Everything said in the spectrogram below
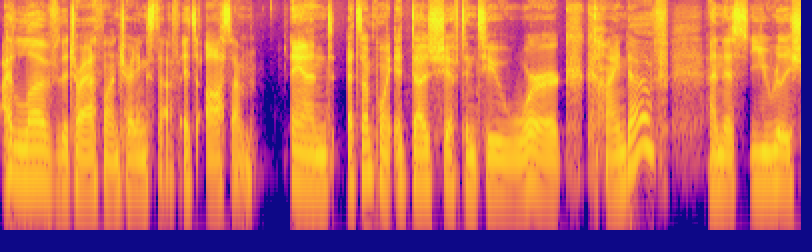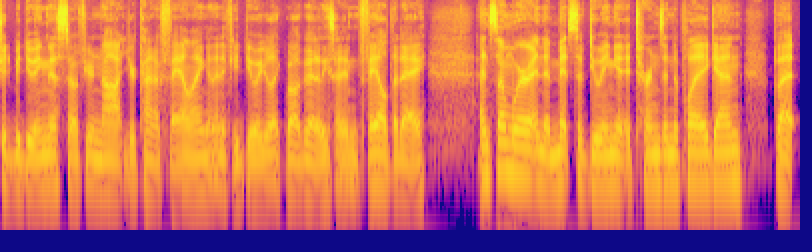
I love the triathlon training stuff. It's awesome. And at some point it does shift into work kind of. And this you really should be doing this. So if you're not, you're kind of failing. And then if you do it, you're like, well good, at least I didn't fail today. And somewhere in the midst of doing it, it turns into play again. But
